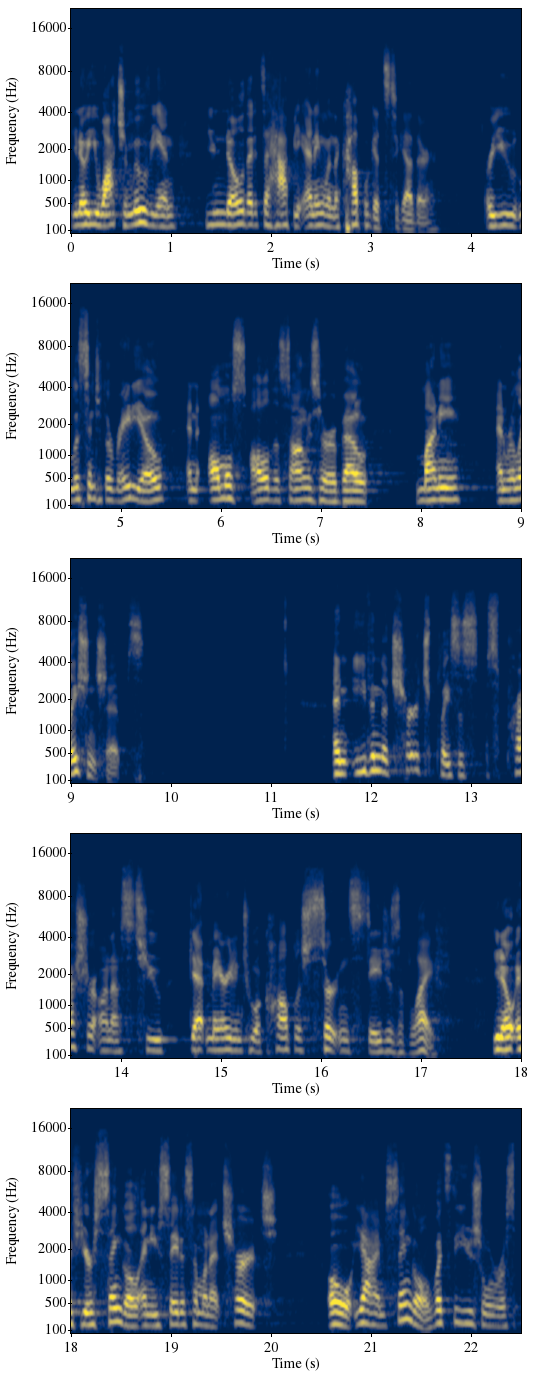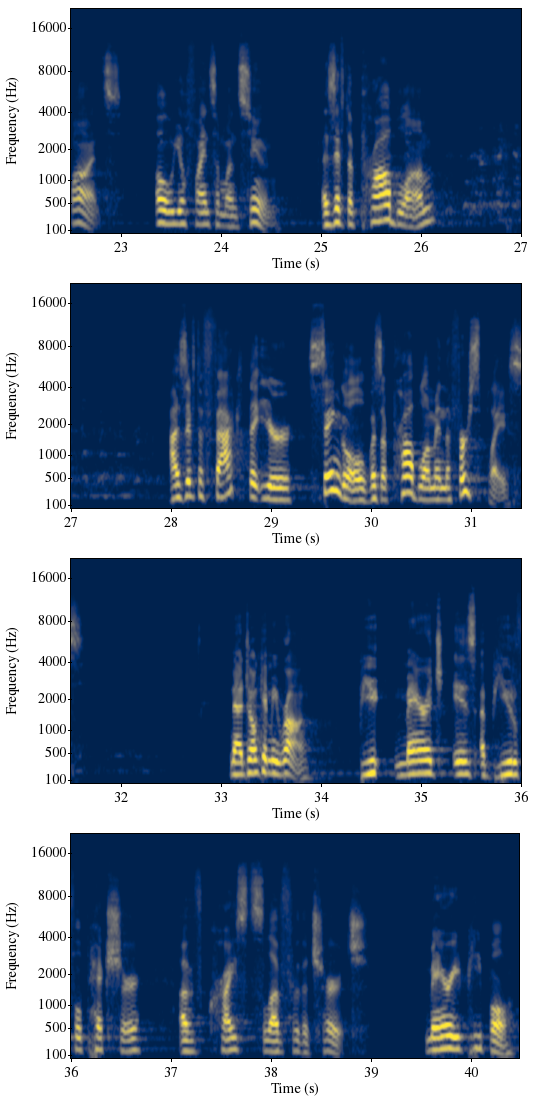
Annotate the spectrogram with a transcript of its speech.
You know, you watch a movie and you know that it's a happy ending when the couple gets together or you listen to the radio, and almost all of the songs are about money and relationships. And even the church places pressure on us to get married and to accomplish certain stages of life. You know, if you're single and you say to someone at church, Oh, yeah, I'm single, what's the usual response? Oh, you'll find someone soon. As if the problem, as if the fact that you're single was a problem in the first place. Now, don't get me wrong, be- marriage is a beautiful picture of Christ's love for the church. Married people,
